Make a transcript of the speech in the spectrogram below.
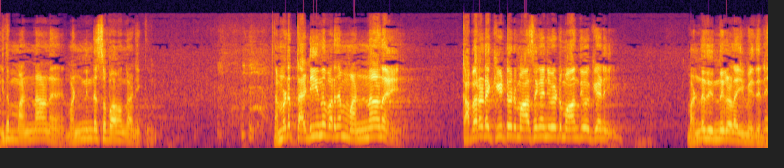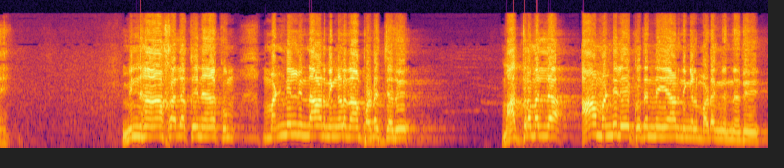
ഇത് മണ്ണാണ്. മണ്ണിന്റെ സ്വഭാവം കാണിക്കും. നമ്മുടെ തടി എന്ന് പറഞ്ഞ മണ്ണാണ്. കബറടക്കിയിട്ട് ഒരു മാസം കഴിഞ്ഞ് പോയിട്ട് മാന്തി നോക്കിയാണ്. മണ്ണ് തിന്നു കളയും ഇതിനെ. മിൻഹാ ഖലഖനാകും. മണ്ണിൽ നിന്നാണ് നിങ്ങളെ നാം പടച്ചത്. മാത്രമല്ല ആ മണ്ണിലേക്ക് തന്നെയാണ് നിങ്ങൾ മടങ്ങുന്നത്.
